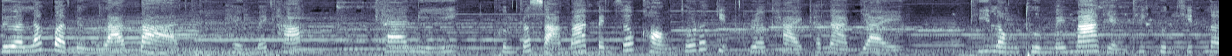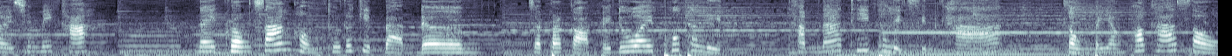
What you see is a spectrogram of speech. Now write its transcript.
เดือนละกว่า 1 ล้านบาท เห็นไหมคะ แค่นี้คุณก็สามารถเป็นเจ้าของธุรกิจเครือข่ายขนาดใหญ่ ที่ลงทุนไม่มากอย่างที่คุณคิดเลยใช่ไหมคะ ในโครงสร้างของธุรกิจแบบเดิม จะประกอบไปด้วยผู้ผลิตทำหน้าที่ผลิตสินค้า ส่งไปยังพ่อค้าส่ง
